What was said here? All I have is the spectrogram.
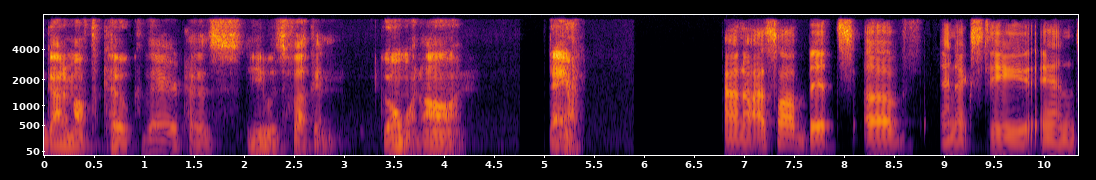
got him off the coke there because he was fucking going on. Damn. I don't know. I saw bits of NXT and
